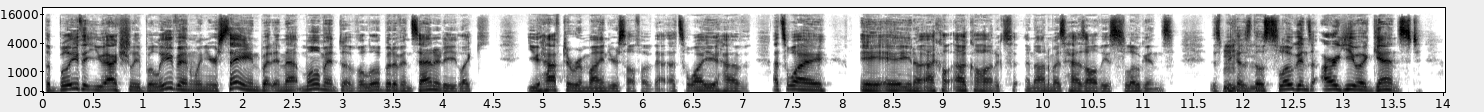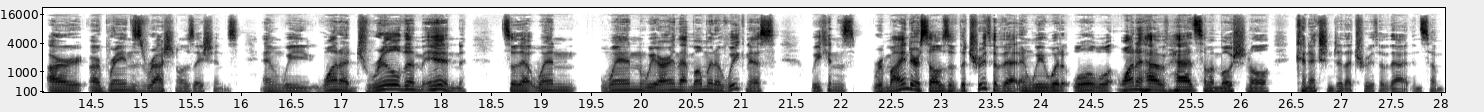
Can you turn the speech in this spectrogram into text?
the belief that you actually believe in when you're sane but in that moment of a little bit of insanity like you have to remind yourself of that that's why you have that's why AA, you know, Alcoholics Anonymous has all these slogans, is because mm-hmm. those slogans argue against our our brain's rationalizations, and we want to drill them in so that when when we are in that moment of weakness, we can remind ourselves of the truth of that, and we would will want to have had some emotional connection to that truth of that in some,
